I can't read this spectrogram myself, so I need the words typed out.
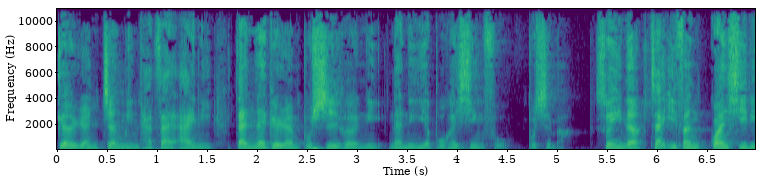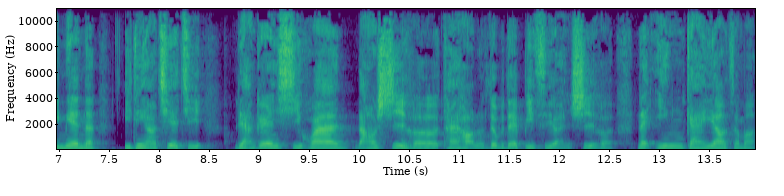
个人证明他再爱你，但那个人不适合你，那你也不会幸福，不是吗？所以呢，在一份关系里面呢，一定要切记。两个人喜欢，然后适合，太好了，对不对？彼此也很适合。那应该要怎么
